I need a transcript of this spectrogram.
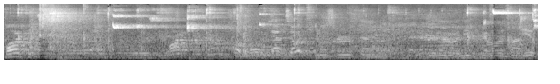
Oh, that's up. This her thing, you know, and he can work on it.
